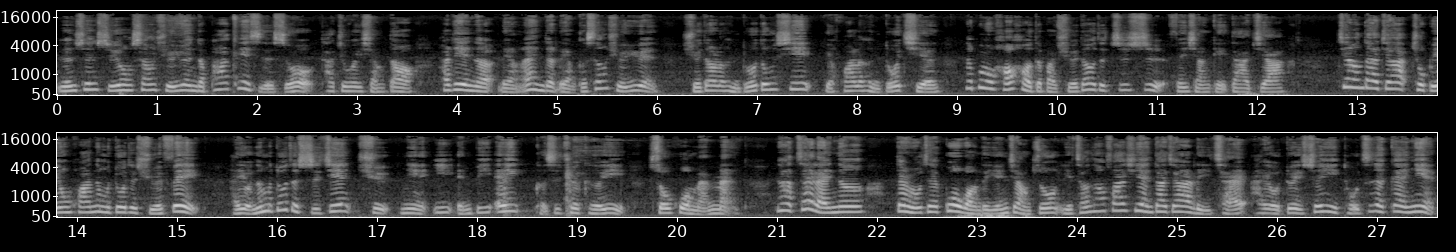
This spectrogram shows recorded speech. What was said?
人生实用商学院的 podcast 的时候，他就会想到，他练了两岸的两个商学院，学到了很多东西，也花了很多钱。那不如好好的把学到的知识分享给大家，这样大家就不用花那么多的学费，还有那么多的时间去念 EMBA，可是却可以收获满满。那再来呢，但如在过往的演讲中，也常常发现大家的理财还有对生意投资的概念。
